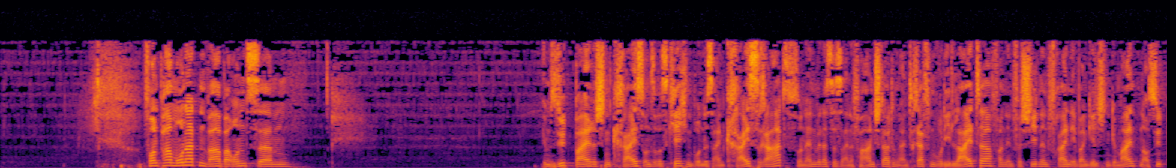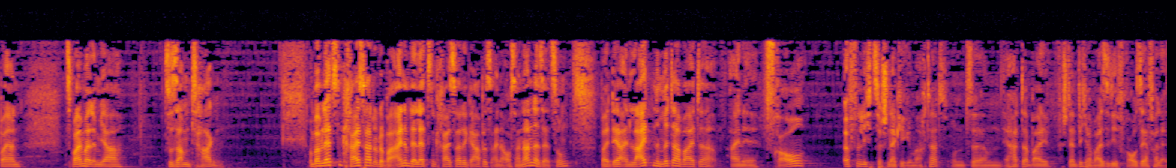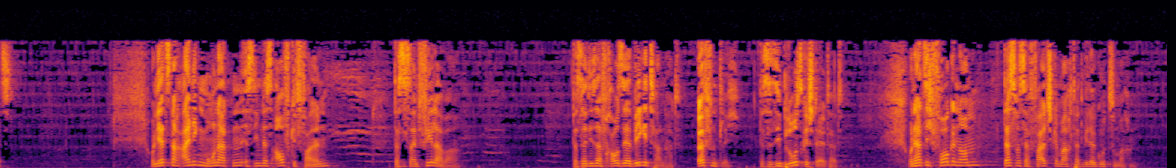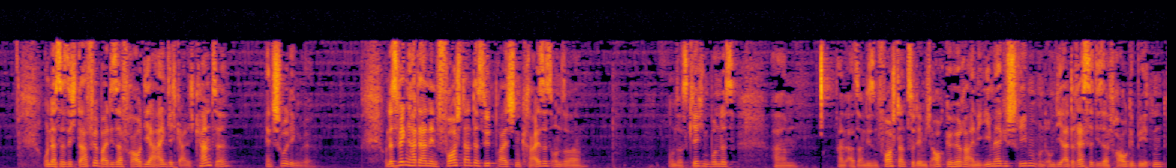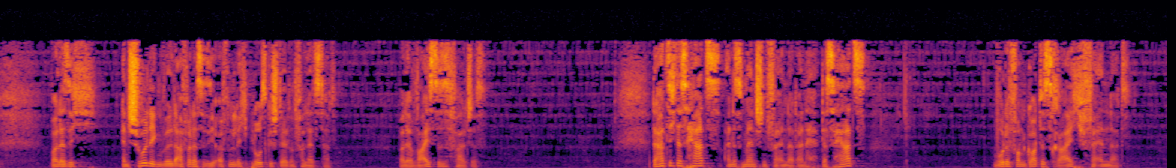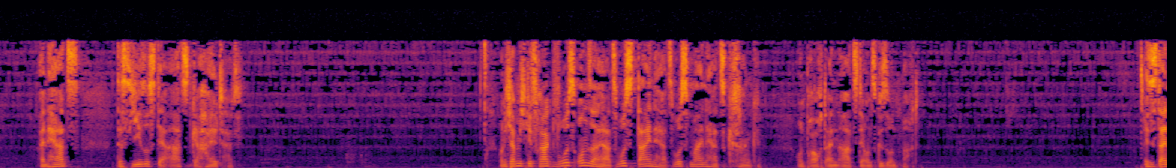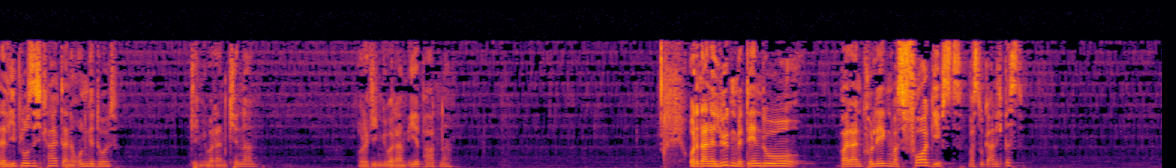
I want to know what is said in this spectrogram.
Vor ein paar Monaten war bei uns ähm, im südbayerischen Kreis unseres Kirchenbundes ein Kreisrat, so nennen wir das, das ist eine Veranstaltung, ein Treffen, wo die Leiter von den verschiedenen freien evangelischen Gemeinden aus Südbayern zweimal im Jahr zusammen tagen. Und beim letzten Kreisrat oder bei einem der letzten Kreisrate gab es eine Auseinandersetzung, bei der ein leitender Mitarbeiter eine Frau öffentlich zur Schnecke gemacht hat. Und ähm, er hat dabei verständlicherweise die Frau sehr verletzt. Und jetzt nach einigen Monaten ist ihm das aufgefallen, dass es ein Fehler war. Dass er dieser Frau sehr wehgetan hat. Öffentlich. Dass er sie bloßgestellt hat. Und er hat sich vorgenommen, das, was er falsch gemacht hat, wieder gut zu machen. Und dass er sich dafür bei dieser Frau, die er eigentlich gar nicht kannte, entschuldigen will. Und deswegen hat er an den Vorstand des Südbayerischen Kreises unserer, unseres Kirchenbundes, ähm, also an diesen Vorstand, zu dem ich auch gehöre, eine E-Mail geschrieben und um die Adresse dieser Frau gebeten, weil er sich entschuldigen will dafür, dass er sie öffentlich bloßgestellt und verletzt hat. Weil er weiß, dass es falsch ist. Da hat sich das Herz eines Menschen verändert. Das Herz wurde von Gottes Reich verändert. Ein Herz, das Jesus der Arzt geheilt hat. Und ich habe mich gefragt, wo ist unser Herz, wo ist dein Herz, wo ist mein Herz krank und braucht einen Arzt, der uns gesund macht? Ist es deine Lieblosigkeit, deine Ungeduld gegenüber deinen Kindern oder gegenüber deinem Ehepartner? Oder deine Lügen, mit denen du bei deinen Kollegen was vorgibst, was du gar nicht bist?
